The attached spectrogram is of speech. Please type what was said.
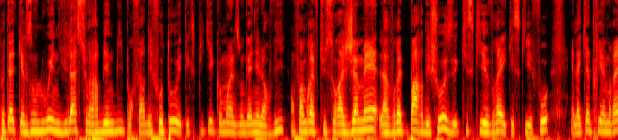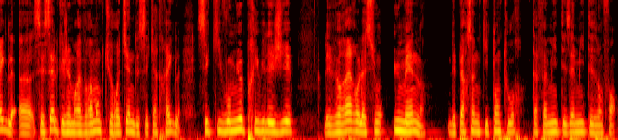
peut-être qu'elles ont loué une villa sur Airbnb pour faire des photos et t'expliquer comment elles ont gagné leur vie. Enfin bref, tu sauras jamais la vraie part des choses, qu'est-ce qui est vrai et qu'est-ce qui est faux. Et la quatrième règle, euh, c'est celle que j'aimerais vraiment que tu retiennes de ces quatre règles, c'est qu'il vaut mieux les vraies relations humaines des personnes qui t'entourent, ta famille, tes amis, tes enfants,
